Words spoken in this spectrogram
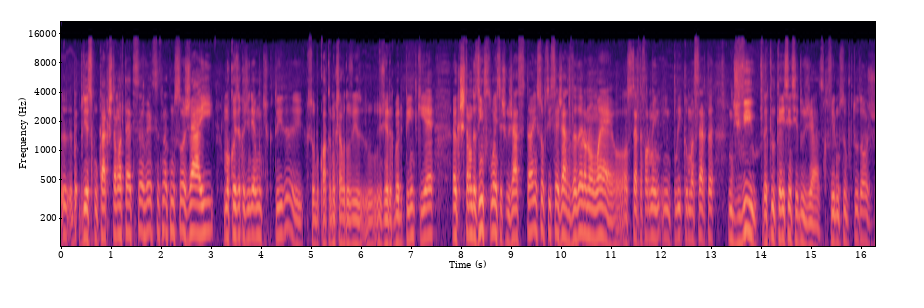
eh, podia-se colocar a questão até de saber se não começou já aí uma coisa que hoje em dia é muito discutida e sobre a qual também gostava de ouvir o Engenheiro Ribeiro Pinto, que é a questão das influências que já se tem sobre se isso é jazz verdadeiro ou não é, ou de certa forma implica uma certa desvio daquilo que é a essência do jazz. Refiro-me sobretudo aos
